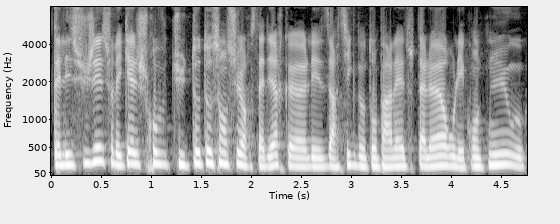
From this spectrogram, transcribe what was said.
T'as les sujets sur lesquels je trouve tu t'auto-censures, c'est-à-dire que les articles dont on parlait tout à l'heure ou les contenus où,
